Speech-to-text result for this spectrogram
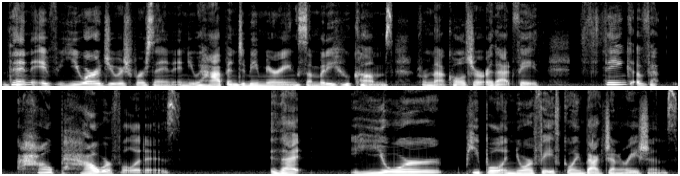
then if you are a Jewish person and you happen to be marrying somebody who comes from that culture or that faith, think of how powerful it is that your people in your faith going back generations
